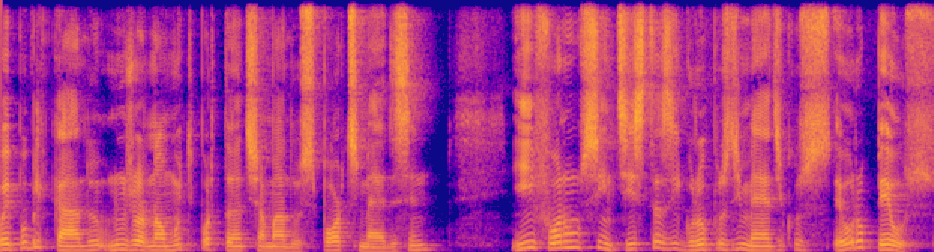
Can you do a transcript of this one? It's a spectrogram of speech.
foi publicado num jornal muito importante chamado Sports Medicine e foram cientistas e grupos de médicos europeus.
